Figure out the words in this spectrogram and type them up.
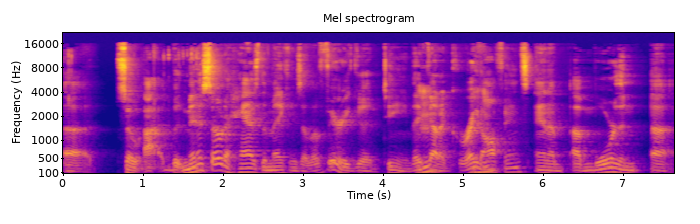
uh, so, I, but Minnesota has the makings of a very good team. They've Mhm. got a great Mhm. offense and a, a more than uh,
